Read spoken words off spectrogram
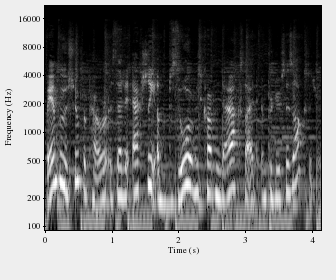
bamboo's superpower is that it actually absorbs carbon dioxide and produces oxygen.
